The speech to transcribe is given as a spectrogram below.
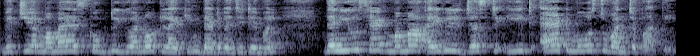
which your mama has cooked, you are not liking that vegetable. Then you said, Mama, I will just eat at most one chapati.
